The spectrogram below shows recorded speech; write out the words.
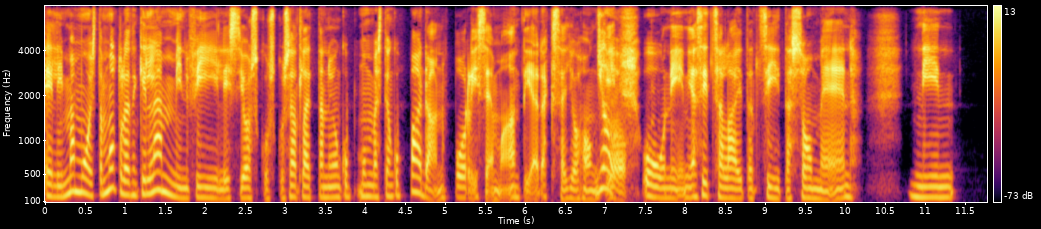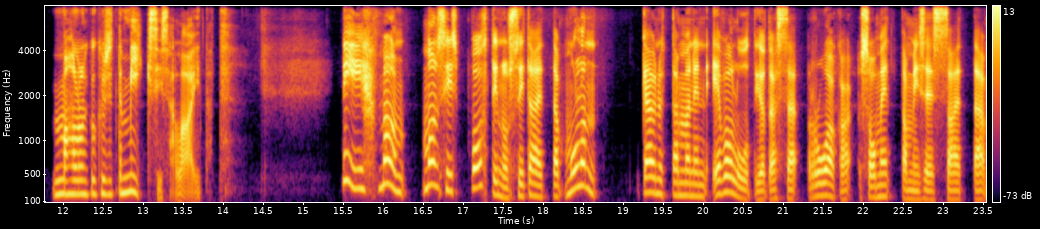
Eli mä muistan, mulla tulee jotenkin lämmin fiilis joskus, kun sä oot laittanut jonkun, mun mielestä jonkun padan porisemaan, tiedäksä, johonkin Joo. uuniin ja sit sä laitat siitä someen. Niin mä haluan niin kysyä, että miksi sä laitat? Niin, mä oon, mä oon siis pohtinut sitä, että mulla on käynyt tämmöinen evoluutio tässä ruokasomettamisessa, että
